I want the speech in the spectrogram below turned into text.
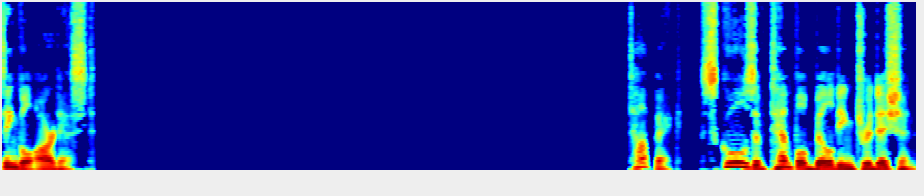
single artist. Schools of temple building tradition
